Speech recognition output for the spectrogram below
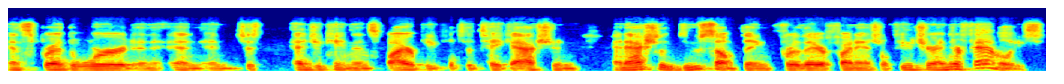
and spread the word and, and, and just educate and inspire people to take action and actually do something for their financial future and their families.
